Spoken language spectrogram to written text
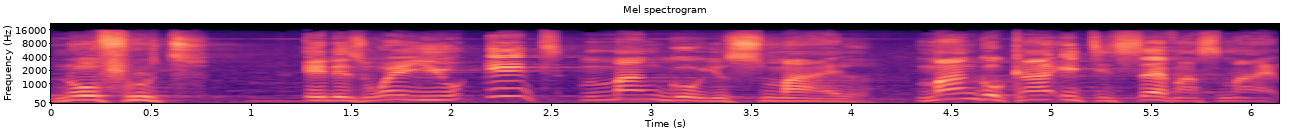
no fruit. It is when you eat mango, you smile. Mango can't eat itself and smile.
